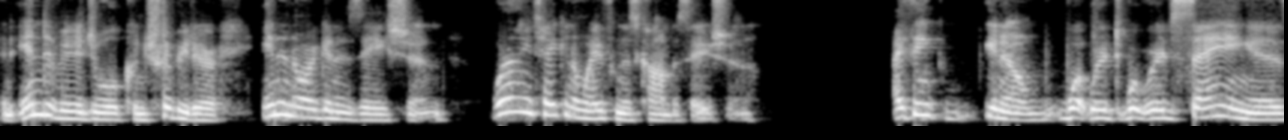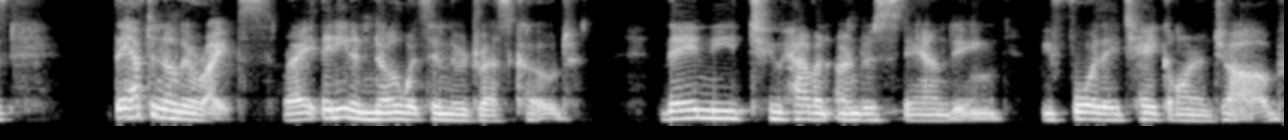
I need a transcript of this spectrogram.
an individual contributor in an organization, what are they taking away from this conversation? I think, you know, what we're what we're saying is they have to know their rights, right? They need to know what's in their dress code. They need to have an understanding before they take on a job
